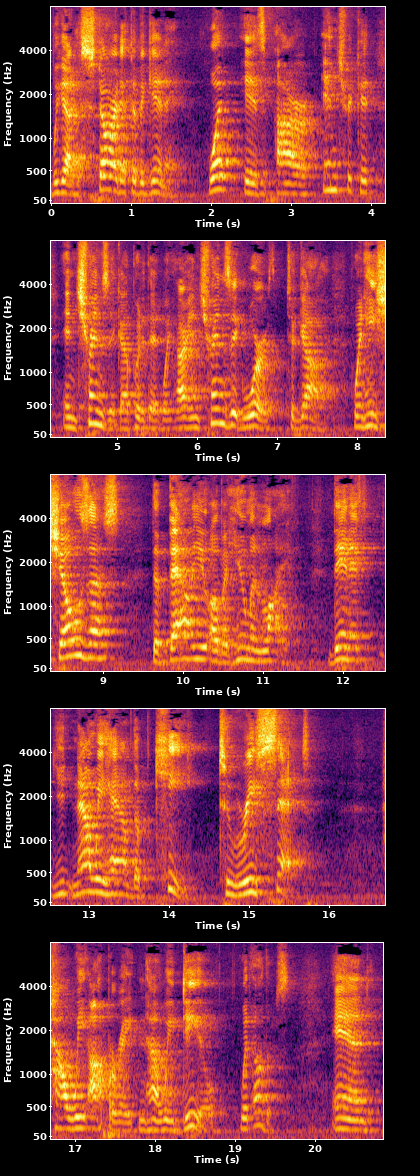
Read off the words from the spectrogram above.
We got to start at the beginning. What is our intricate, intrinsic, I put it that way, our intrinsic worth to God? When He shows us the value of a human life, then it, you, now we have the key to reset how we operate and how we deal with others. And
